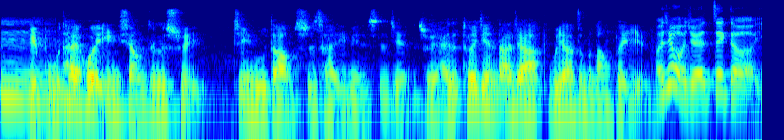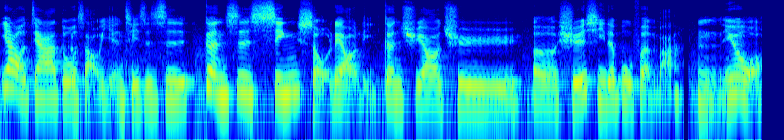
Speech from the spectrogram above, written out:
嗯，也不太会影响这个水进入到食材里面的时间，所以还是推荐大家不要这么浪费盐。而且我觉得这个要加多少盐，其实是更是新手料理更需要去呃学习的部分吧。嗯，因为我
